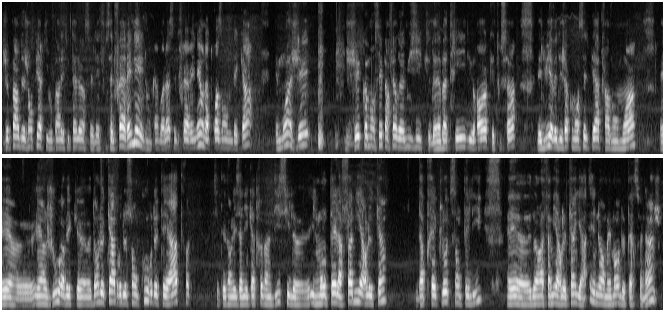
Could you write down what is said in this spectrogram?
je parle de Jean-Pierre qui vous parlait tout à l'heure. C'est le frère aîné. Donc hein, voilà, c'est le frère aîné. On a trois ans d'écart. Et moi, j'ai j'ai commencé par faire de la musique, de la batterie, du rock et tout ça. Et lui avait déjà commencé le théâtre avant moi. Et, et un jour, avec, dans le cadre de son cours de théâtre, c'était dans les années 90, il, euh, il montait La famille Harlequin d'après Claude Santelli. Et euh, dans La famille Harlequin, il y a énormément de personnages.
